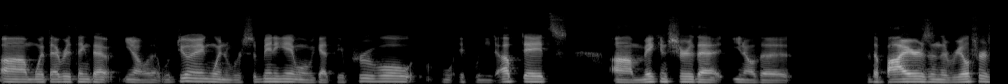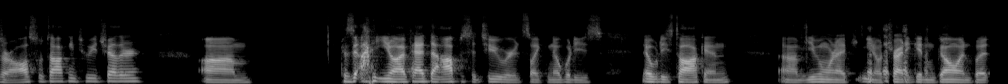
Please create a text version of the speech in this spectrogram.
um, with everything that you know that we're doing when we're submitting it, when we get the approval, if we need updates, um, making sure that you know the the buyers and the realtors are also talking to each other. Um, because you know I've had the opposite too, where it's like nobody's nobody's talking, um, even when I you know try to get them going. But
